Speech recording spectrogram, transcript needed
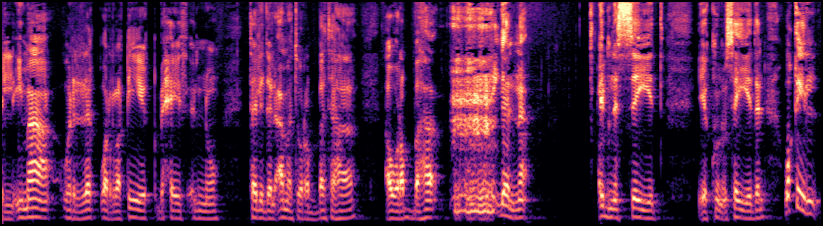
الإماء والرق والرقيق بحيث أنه تلد الأمة ربتها أو ربها. لأن ابن السيد يكون سيدا. وقيل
